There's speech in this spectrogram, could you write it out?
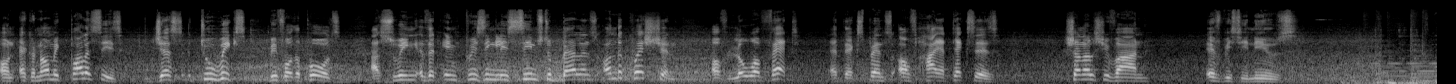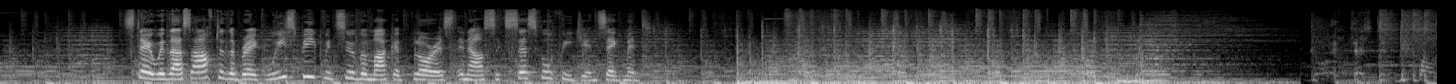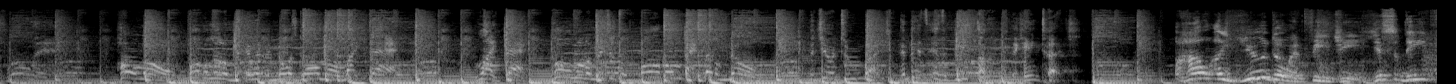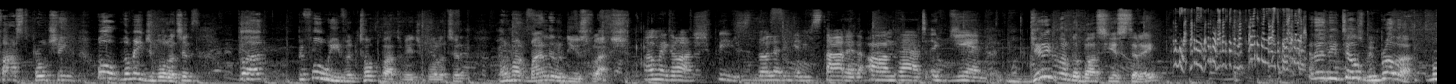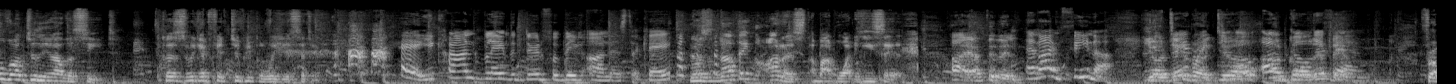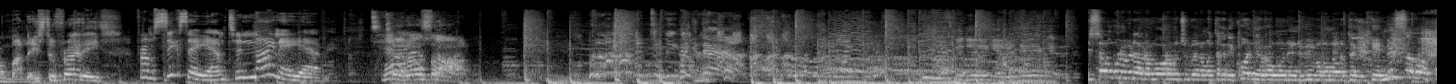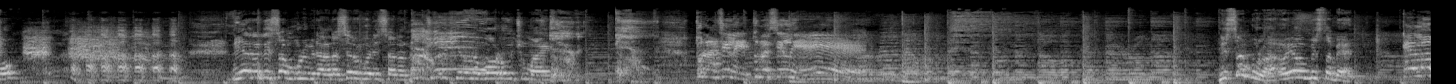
on economic policies just two weeks before the polls. A swing that increasingly seems to balance on the question of lower VAT at the expense of higher taxes. Chanel Shivan, FBC News. Stay with us after the break. We speak with supermarket florists in our successful Fijian segment. Doing, Fiji? Yes, indeed, fast approaching, well, the major bulletin. But before we even talk about the major bulletin, what about my little news flash? Oh my gosh, please don't let him get me started on that again. Getting on the bus yesterday, and then he tells me, brother, move on to the other seat. Because we can fit two people where you're sitting. Hey, you can't blame the dude for being honest, okay? There was nothing honest about what he said. Hi, I'm Phil. And I'm Fina, Your daybreak duo on Gold FM. from Mondays to Fridays. From 6 a.m. to 9 a.m. Turn us on. Isang mula bina ada kira Mr. Ben.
